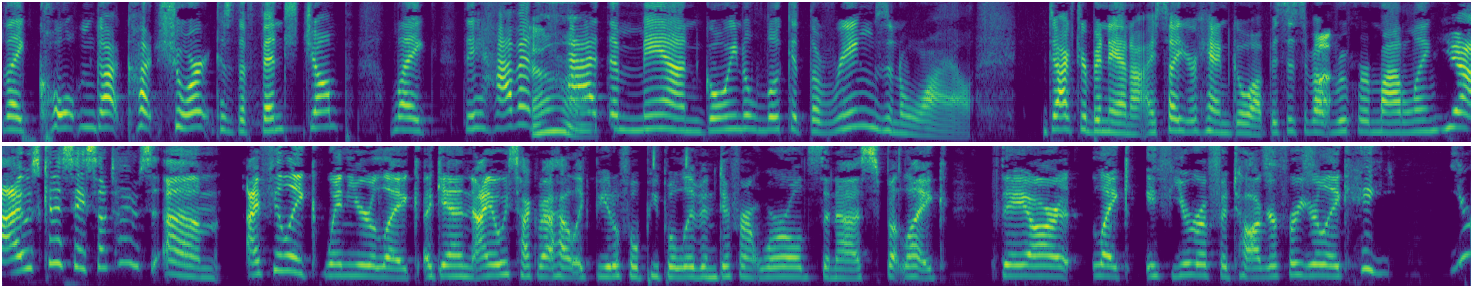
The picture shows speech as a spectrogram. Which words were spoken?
like Colton got cut short because the fence jump. Like, they haven't Oh. had the man going to look at the rings in a while. Dr. Banana, I saw your hand go up. Is this about roofer modeling? Yeah, I was gonna say sometimes um I feel like when you're like again, I always talk about how like beautiful people live in different worlds than us, but like they are like if you're a photographer, you're like, hey, you're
